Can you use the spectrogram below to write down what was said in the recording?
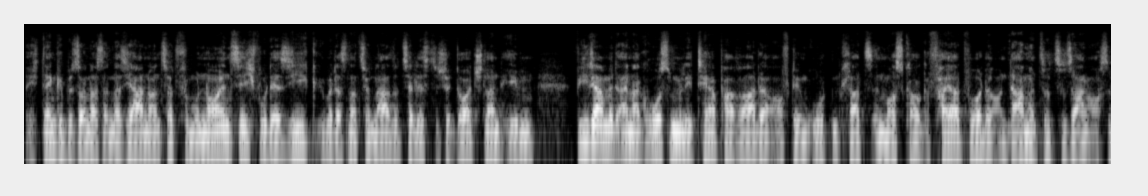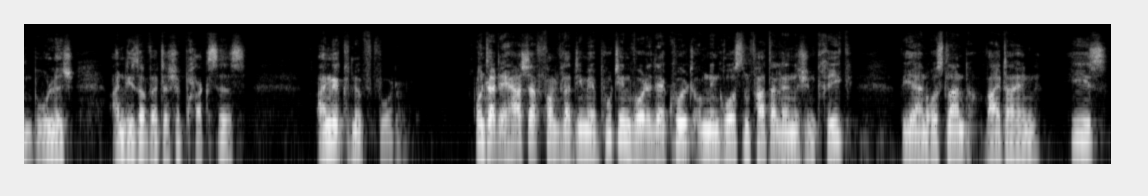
Ich denke besonders an das Jahr 1995, wo der Sieg über das nationalsozialistische Deutschland eben wieder mit einer großen Militärparade auf dem Roten Platz in Moskau gefeiert wurde und damit sozusagen auch symbolisch an die sowjetische Praxis angeknüpft wurde. Unter der Herrschaft von Wladimir Putin wurde der Kult um den großen Vaterländischen Krieg, wie er in Russland weiterhin hieß,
